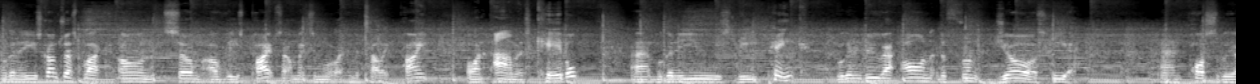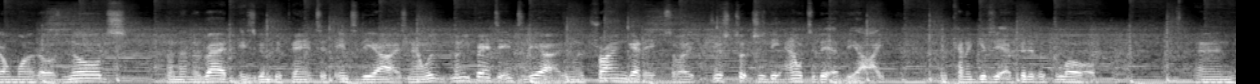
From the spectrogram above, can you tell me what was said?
we're going to use contrast black on some of these pipes. That'll make them look like a metallic pipe or an armoured cable. Um, we're going to use the pink we're going to do that on the front jaws here and possibly on one of those nodes and then the red is going to be painted into the eyes. Now when you paint it into the eyes I'm going to try and get it so it just touches the outer bit of the eye and kind of gives it a bit of a glow and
